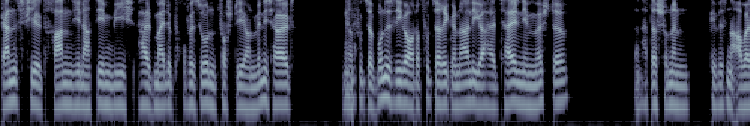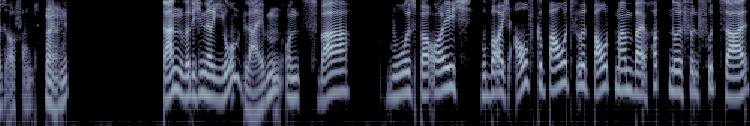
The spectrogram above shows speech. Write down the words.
ganz viel dran, je nachdem, wie ich halt meine Profession verstehe. Und wenn ich halt in der Futsal-Bundesliga oder Futsal-Regionalliga halt teilnehmen möchte, dann hat das schon einen gewissen Arbeitsaufwand. Dann würde ich in der Region bleiben und zwar, wo es bei euch, wo bei euch aufgebaut wird, baut man bei Hot 05 Futsal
